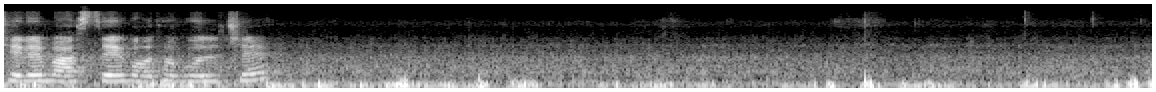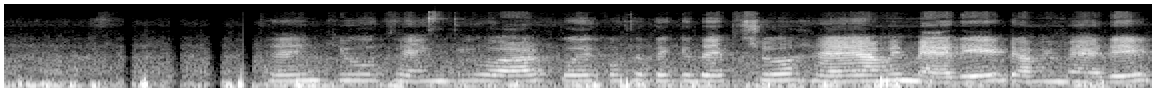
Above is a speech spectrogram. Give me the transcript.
আমার পাশ থেকে কথা বলছে। থ্যাংক ইউ থ্যাংক ইউ আর কই, কোথা থেকে দেখছ? হ্যাঁ আমি ম্যারিড আমি ম্যারিড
